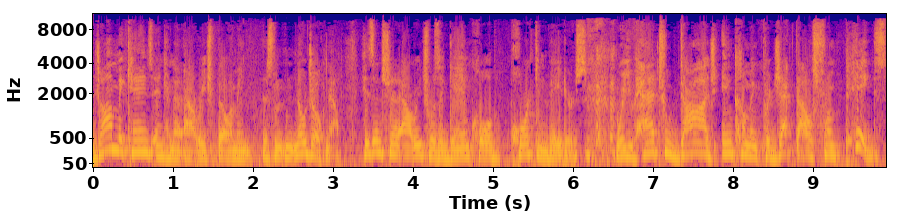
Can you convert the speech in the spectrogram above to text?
John McCain's internet outreach, Bill, I mean, there's no joke now. His internet outreach was a game called Pork Invaders, where you had to dodge incoming projectiles from pigs.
